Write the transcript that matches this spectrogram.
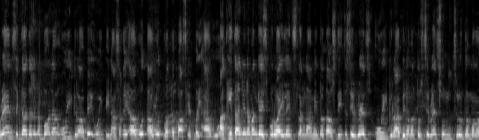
Renz, nagdadala ng bola. Uy, grabe. Uy, pinasa kay Awot. Awot, what a basket by Awot. At kita nyo naman guys, puro highlights lang namin to. Tapos dito si Renz. Uy, grabe naman to si Renz. Sunod-sunod ng mga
